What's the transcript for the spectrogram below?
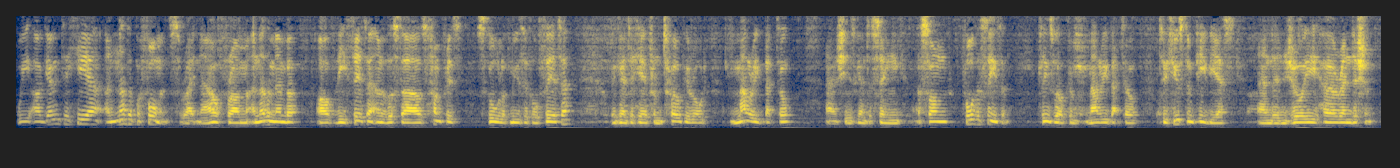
We are going to hear another performance right now from another member of the Theatre Under the Stars Humphreys School of Musical Theatre. We're going to hear from 12 year old Mallory Bechtel, and she's going to sing a song for the season. Please welcome Mallory Bechtel to Houston PBS and enjoy her rendition.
